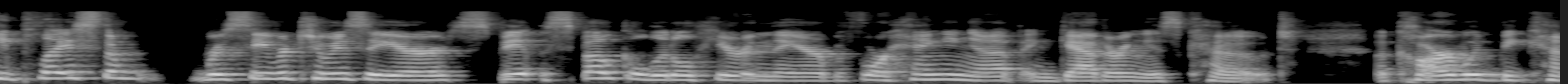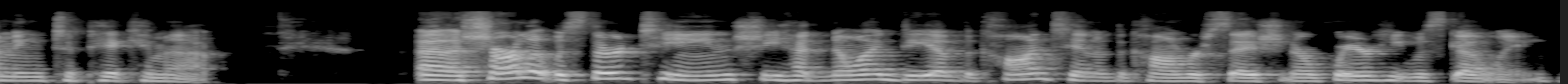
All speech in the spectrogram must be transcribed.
He placed the receiver to his ear, sp- spoke a little here and there before hanging up and gathering his coat. A car would be coming to pick him up. Uh, Charlotte was 13. She had no idea of the content of the conversation or where he was going.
